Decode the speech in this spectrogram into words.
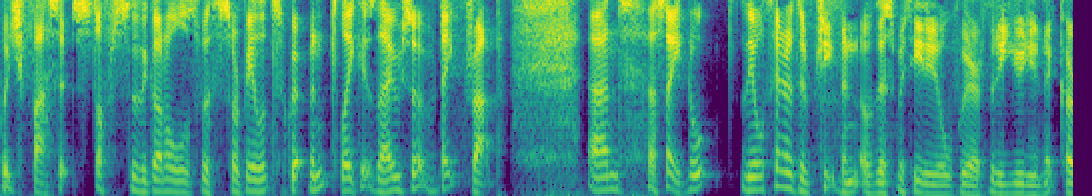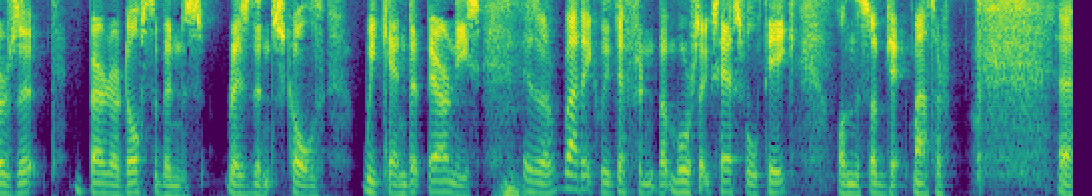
which Fawcett stuffs to the gunnels with surveillance equipment like it's the house of Night Trap. And a side note, the alternative treatment of this material, where the reunion occurs at Bernard Osterman's residence called Weekend at Bernie's, is a radically different but more successful take on the subject matter. Uh,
